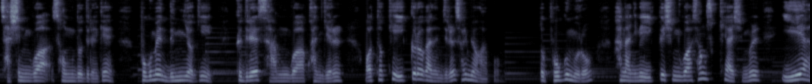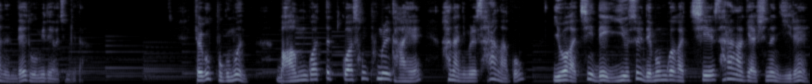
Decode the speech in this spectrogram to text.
자신과 성도들에게 복음의 능력이 그들의 삶과 관계를 어떻게 이끌어가는지를 설명하고 또 복음으로 하나님의 이끄심과 성숙해 하심을 이해하는 데 도움이 되어집니다. 결국 복음은 마음과 뜻과 성품을 다해 하나님을 사랑하고 이와 같이 내 이웃을 내 몸과 같이 사랑하게 하시는 일에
